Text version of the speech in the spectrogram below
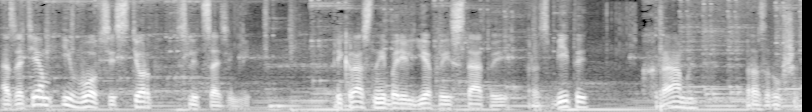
а затем и вовсе стерт с лица земли. Прекрасные барельефы и статуи разбиты, храмы разрушены.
